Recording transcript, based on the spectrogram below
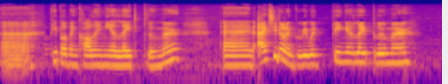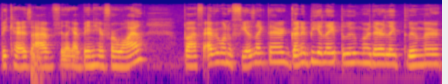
Uh, people have been calling me a late bloomer and i actually don't agree with being a late bloomer because i feel like i've been here for a while but for everyone who feels like they're gonna be a late bloomer they're a late bloomer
